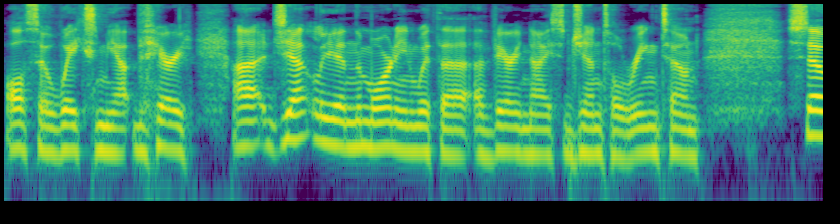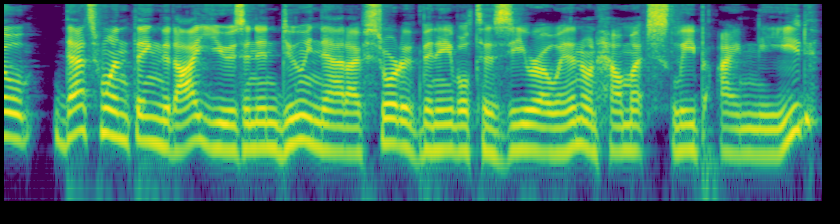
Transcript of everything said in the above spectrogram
also wakes me up very uh, gently in the morning with a, a very nice, gentle ringtone. So, that's one thing that I use. And in doing that, I've sort of been able to zero in on how much sleep I need.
